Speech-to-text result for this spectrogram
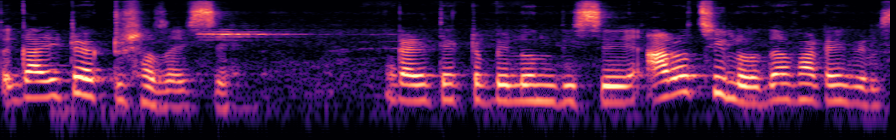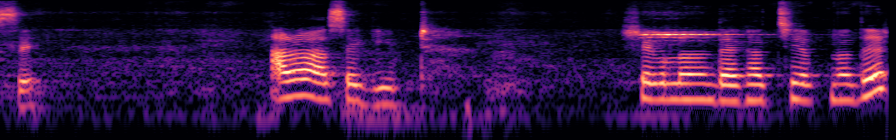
তো গাড়িটাও একটু সাজাইছে। গাড়িতে একটা বেলুন দিছে আরও ছিল, দা ফাটাই ফেলছে। আরও আছে গিফট। সেগুলো আমি দেখাচ্ছি আপনাদের।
